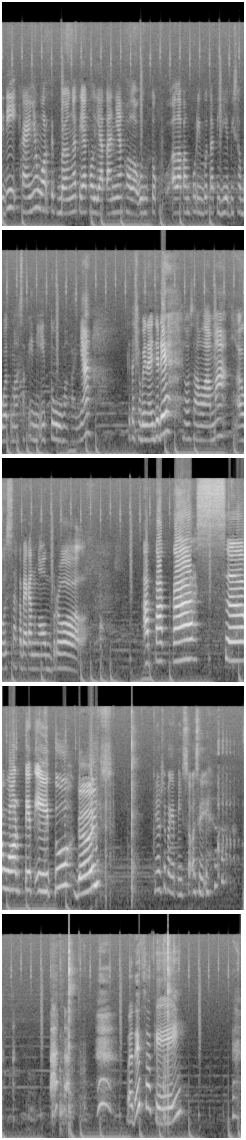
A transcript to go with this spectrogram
Jadi kayaknya worth it banget ya kelihatannya kalau untuk 80 ribu tapi dia bisa buat masak ini itu. Makanya kita cobain aja deh nggak usah lama nggak usah kebanyakan ngobrol apakah se worth it itu guys ini harusnya pakai pisau sih. But it's okay.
